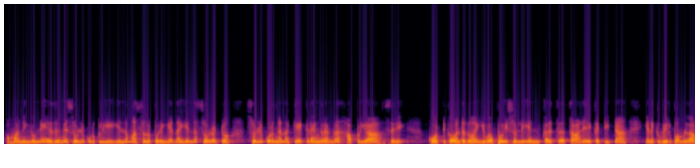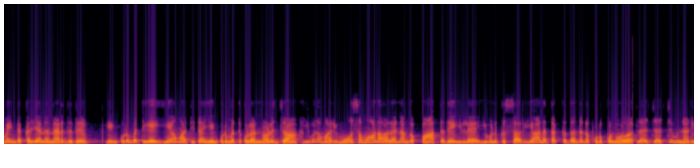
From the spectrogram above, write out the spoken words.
அம்மா நீங்கள் இன்னும் எதுவுமே சொல்லிக் கொடுக்கலையே. என்னம்மா சொல்ல போகிறீங்க நான் என்ன சொல்லட்டும்? சொல்லிக் கொடுங்க நான் கேட்குறேங்கிறாங்க அப்படியா? சரி. கோர்ட்டுக்கு வந்ததும் இவன் போய் சொல்லி என் கழுத்தில் தாலியை கட்டிட்டான். எனக்கு விருப்பம் இல்லாமல் இந்த கல்யாணம் நடந்தது. என் குடும்பத்தையே ஏமாத்திட்டான் என் குடும்பத்துக்குள்ள நுழைஞ்சான். இவனை மாதிரி மோசமான ஆளை நாங்கள் பார்த்ததே இல்லை. இவனுக்கு சரியான தக்க தண்டனை கொடுக்கணும் ஜட்ஜு முன்னாடி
